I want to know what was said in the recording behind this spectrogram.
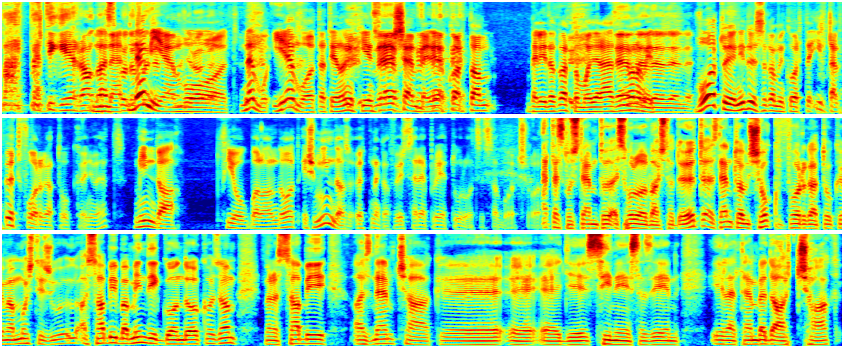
hát pedig én ragaszkodom. Ne, nem ilyen volt. Nem, ilyen volt, tehát én nagyon kényszeresen belé akartam, beléd akartam magyarázni nem, valamit. Nem, nem, nem, nem. Volt olyan időszak, amikor te írtál öt forgatókönyvet, mind a fiókba landolt, és mind az ötnek a főszereplője Túróci Szabolcs volt. Hát ezt most nem tudom, ezt hol olvastad? Öt? Ezt nem tudom, sok forgatókönyv, most is a Szabiba mindig gondolkozom, mert a Szabi az nem csak egy színész az én életemben, de a csak,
